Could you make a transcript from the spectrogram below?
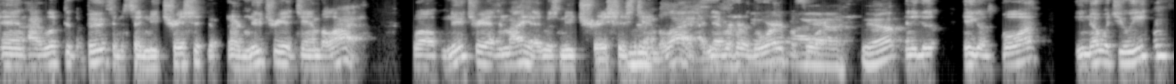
And I looked at the booth and it said nutrition or nutria jambalaya. Well, nutria in my head was nutritious jambalaya. I never heard the word before. Uh, yep. And he goes, he goes, boy, you know what you eating?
